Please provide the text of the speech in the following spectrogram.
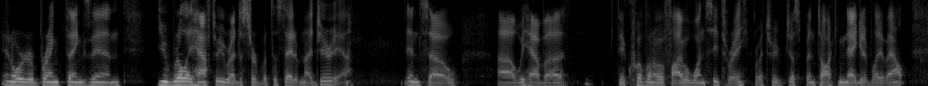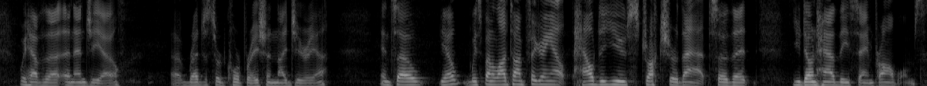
in order to bring things in, you really have to be registered with the state of Nigeria, and so uh, we have a the equivalent of a 501c3, which we've just been talking negatively about. We have the an NGO, a registered corporation in Nigeria and so, you know, we spent a lot of time figuring out how do you structure that so that you don't have these same problems.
